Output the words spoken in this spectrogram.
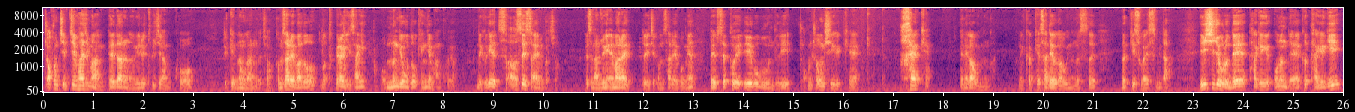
조금 찝찝하지만 별다른 의미를 두지 않고 이렇게 넘어가는 거죠. 검사를 해봐도 뭐 특별하게 이상이 없는 경우도 굉장히 많고요. 근데 그게 서서히 쌓이는 거죠. 그래서 나중에 MRI도 이제 검사를 해보면 뇌세포의 일부 부분들이 조금 조금씩 이렇게 하얗게 변해가고 있는 것. 그러니까 괴사되어 가고 있는 것을 느낄 수가 있습니다. 일시적으로 내 타격이 오는데 그 타격이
